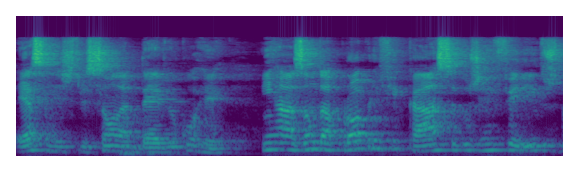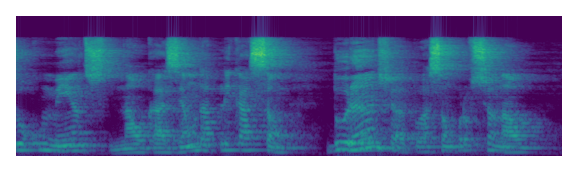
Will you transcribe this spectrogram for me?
essa restrição ela deve ocorrer em razão da própria eficácia dos referidos documentos na ocasião da aplicação, durante a atuação profissional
